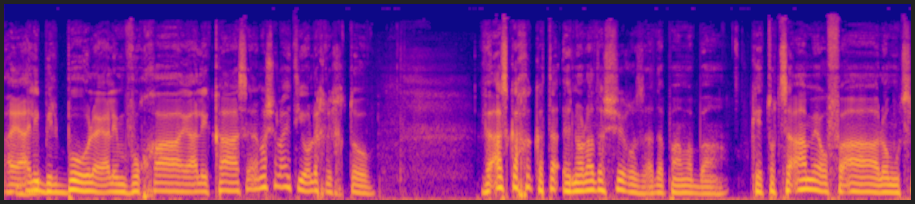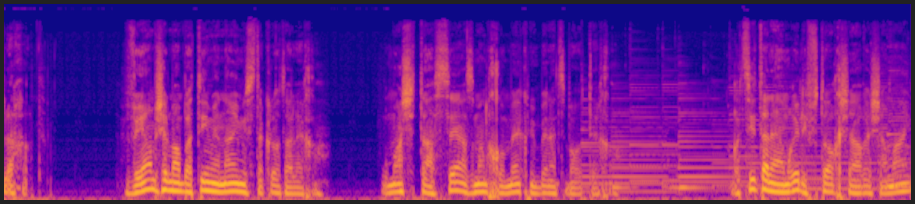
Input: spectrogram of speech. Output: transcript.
היה לי בלבול, היה לי מבוכה, היה לי כעס, מה שלא הייתי הולך לכתוב. ואז ככה כת... נולד השיר הזה עד הפעם הבאה, כתוצאה מההופעה הלא מוצלחת. וים של מבטים עיניים מסתכלות עליך. ומה שתעשה, הזמן חומק מבין אצבעותיך. רצית להמריא לפתוח שערי שמיים,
